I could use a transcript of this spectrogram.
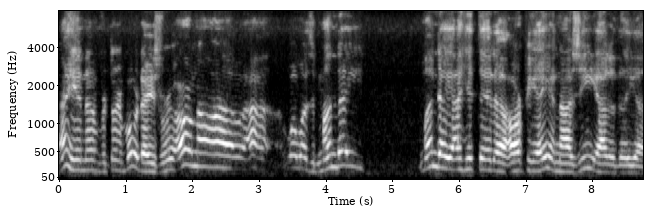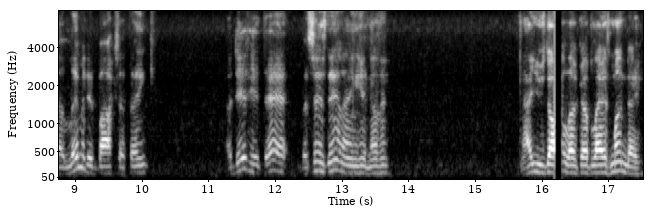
I ain't hit nothing for three or four days for real. Oh no, I, I, what was it? Monday. Monday, I hit that uh, RPA and Najee out of the uh, limited box. I think I did hit that, but since then I ain't hit nothing. I used all my luck up last Monday.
